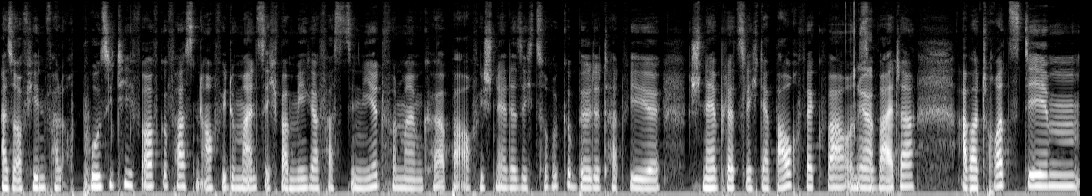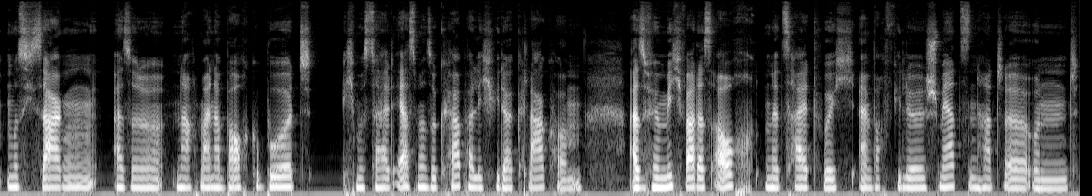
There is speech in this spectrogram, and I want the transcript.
also auf jeden Fall auch positiv aufgefasst und auch wie du meinst, ich war mega fasziniert von meinem Körper, auch wie schnell der sich zurückgebildet hat, wie schnell plötzlich der Bauch weg war und ja. so weiter. Aber trotzdem muss ich sagen, also nach meiner Bauchgeburt, ich musste halt erstmal so körperlich wieder klarkommen. Also für mich war das auch eine Zeit, wo ich einfach viele Schmerzen hatte und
